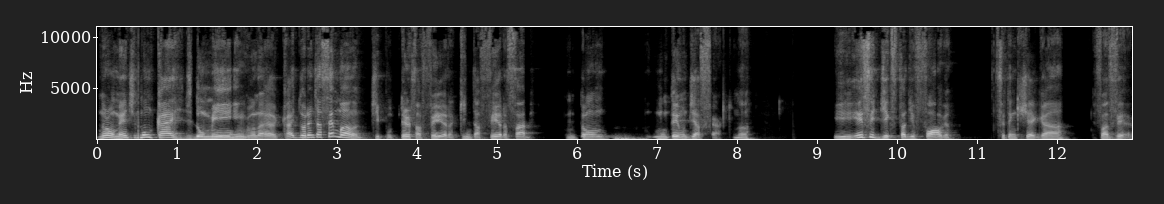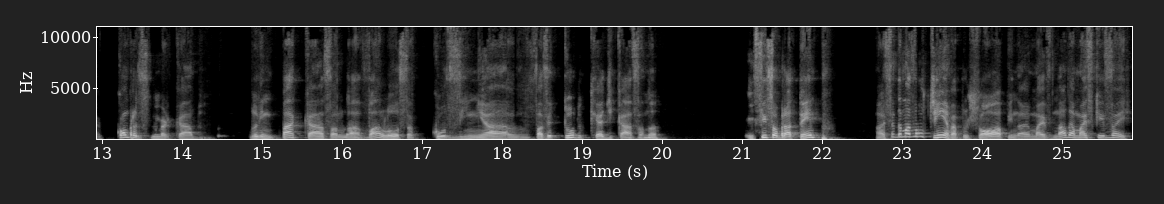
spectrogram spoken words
normalmente não cai de domingo, né? Cai durante a semana, tipo terça-feira, quinta-feira, sabe? Então não tem um dia certo, né? E esse dia que está de folga, você tem que chegar, fazer compra do supermercado, limpar a casa, lavar a louça, cozinhar, fazer tudo que é de casa, né? E se sobrar tempo, aí você dá uma voltinha, vai pro shopping, né? Mas nada mais que isso aí.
